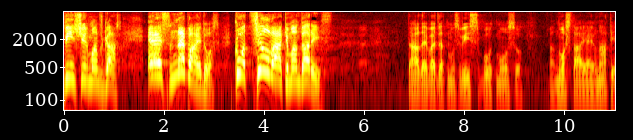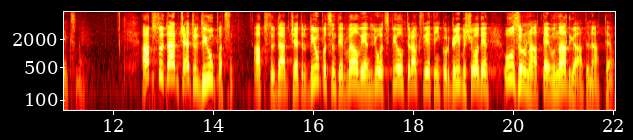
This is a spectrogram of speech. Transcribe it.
Viņš ir mans gars. Es nebaidos, ko cilvēki man darīs. Tādai vajadzētu mums viss būt mūsu nostājai un attieksmei. Apstuļu darbu 4.12. Apstuļu darbu 4.12 ir vēl viena ļoti spilgta rakstvietiņa, kur gribu šodien uzrunāt tevi un atgādināt tevi.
